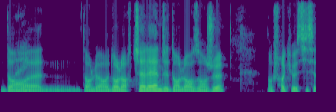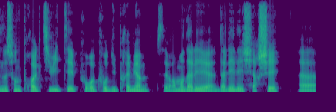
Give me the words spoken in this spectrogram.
dans, Ouais. euh, dans, leur, dans leurs challenges et dans leurs enjeux. Donc, je crois qu'il y a aussi cette notion de proactivité pour, pour du premium. C'est vraiment d'aller d'aller les chercher. Euh,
